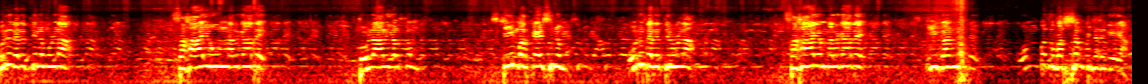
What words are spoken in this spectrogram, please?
ഒരു തരത്തിലുമുള്ള സഹായവും നൽകാതെ തൊഴിലാളികൾക്കും സ്കീം വർക്കേഴ്സിനും ഒരു തരത്തിലുള്ള സഹായം നൽകാതെ ഈ ഗവൺമെന്റ് ഒമ്പത് വർഷം പിന്നിടുകയാണ്.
